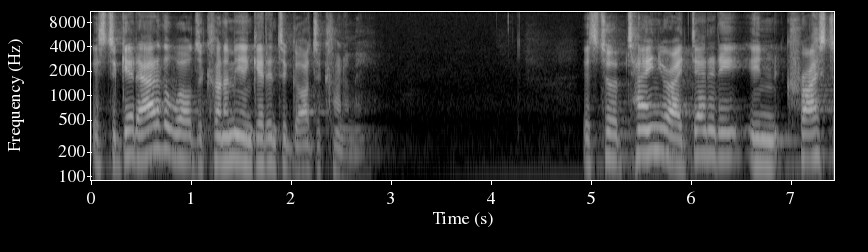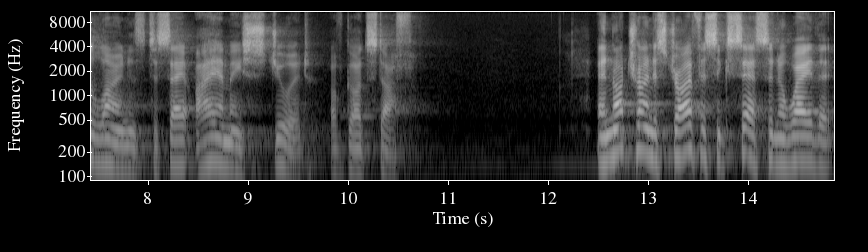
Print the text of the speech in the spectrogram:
It's to get out of the world's economy and get into God's economy. It's to obtain your identity in Christ alone, is to say, I am a steward of God's stuff. And not trying to strive for success in a way that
